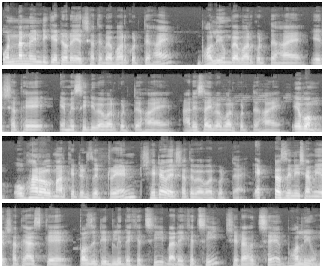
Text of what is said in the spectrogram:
অন্যান্য ইন্ডিকেটরও এর সাথে ব্যবহার করতে হয়। ভলিউম ব্যবহার করতে হয়, এর সাথে এমএসিডি ব্যবহার করতে হয় আরএসআই ব্যবহার করতে হয় এবং ওভারঅল মার্কেটের যে ট্রেন্ড সেটাও এর সাথে ব্যবহার করতে হয়। একটা জিনিস আমি এর সাথে আজকে পজিটিভলি দেখেছি বা রেখেছি, সেটা হচ্ছে ভলিউম।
